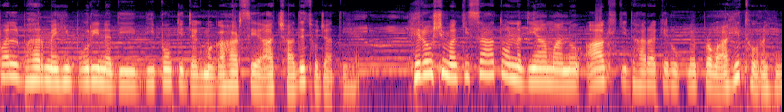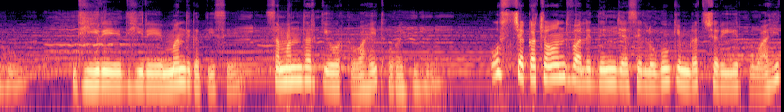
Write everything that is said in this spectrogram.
पल भर में ही पूरी नदी दीपों की जगमगाहट से आच्छादित हो जाती है। हिरोशिमा की सातों नदियाँ मानो आग की धारा के रूप में प्रवाहित हो रही हों। धीरे धीरे मंद गति से समंदर की ओर प्रवाहित हो रही हैं। उस चकाचौंध वाले दिन जैसे लोगों के मृत शरीर प्रवाहित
